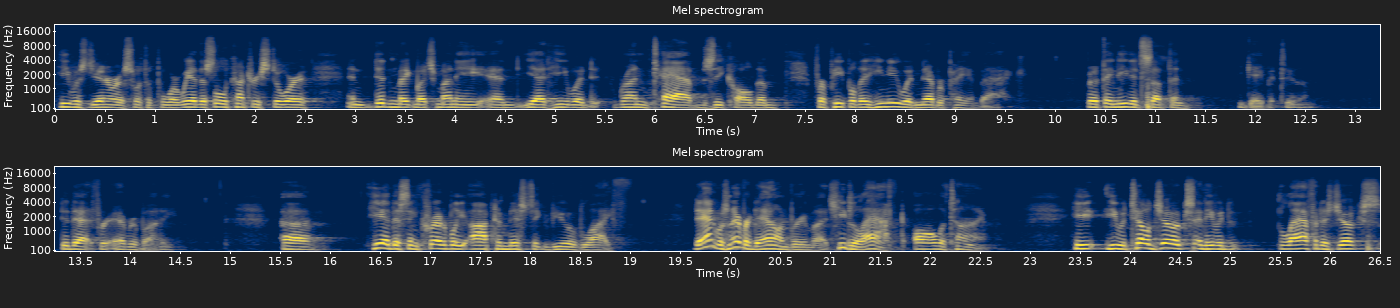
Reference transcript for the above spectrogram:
he was generous with the poor. We had this little country store and didn't make much money, and yet he would run tabs, he called them, for people that he knew would never pay him back. But if they needed something, he gave it to them. Did that for everybody uh, he had this incredibly optimistic view of life. Dad was never down very much. He laughed all the time. He, he would tell jokes and he would laugh at his jokes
